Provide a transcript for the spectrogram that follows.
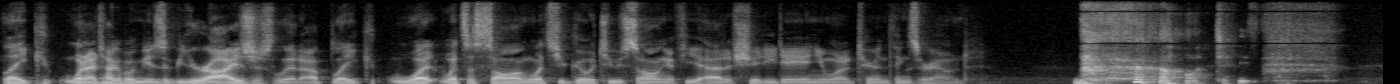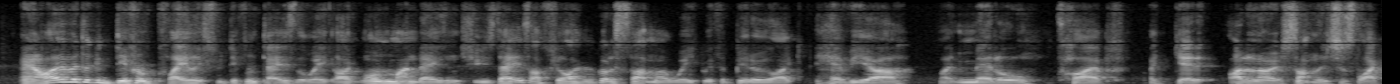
like when I talk about music, your eyes just lit up. Like what what's a song? What's your go to song if you had a shitty day and you want to turn things around? oh jeez. And I ever took a different playlist for different days of the week. Like on Mondays and Tuesdays, I feel like I've got to start my week with a bit of like heavier, like metal type. Like get it, I don't know, something that's just like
